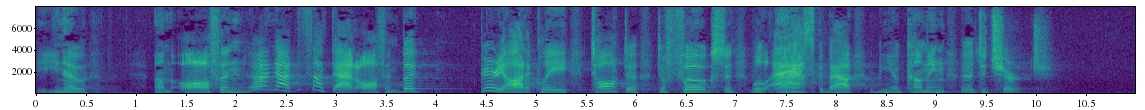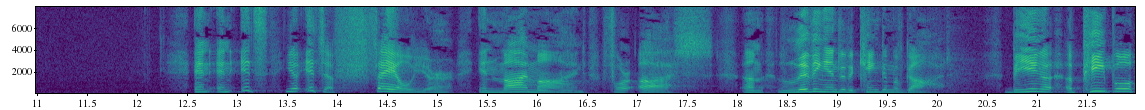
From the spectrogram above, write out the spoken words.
You know, um, often, uh, not, it's not that often, but periodically talk to, to folks and we'll ask about you know, coming uh, to church. And, and it's, you know, it's a failure in my mind for us um, living into the kingdom of God being a, a, people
